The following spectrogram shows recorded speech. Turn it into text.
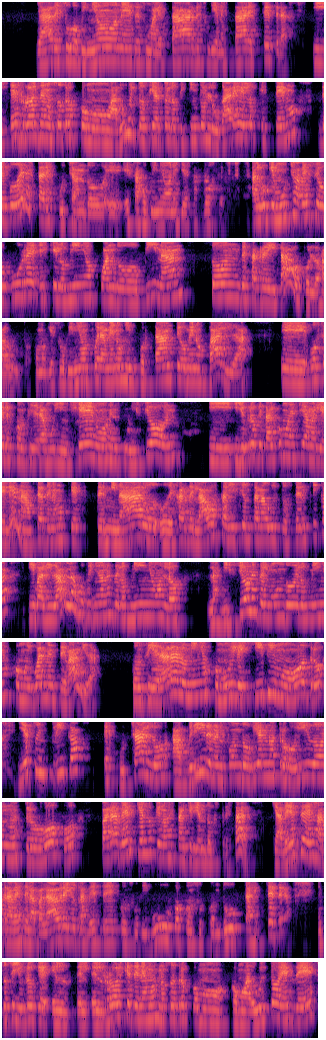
ya, de sus opiniones, de su malestar, de su bienestar, etcétera. Y es rol de nosotros como adultos, ¿cierto?, en los distintos lugares en los que estemos, de poder estar escuchando eh, esas opiniones y esas voces. Algo que muchas veces ocurre es que los niños cuando opinan son desacreditados por los adultos, como que su opinión fuera menos importante o menos válida, eh, o se les considera muy ingenuos en su visión, y, yo creo que tal como decía María Elena, o sea, tenemos que terminar o, dejar de lado esta visión tan adultocéntrica y validar las opiniones de los niños, las visiones del mundo de los niños como igualmente válidas. Considerar a los niños como un legítimo otro, y esto implica escucharlos, abrir en el fondo bien nuestros oídos, nuestros ojos, para ver qué es lo que nos están queriendo expresar, que a veces es a través de la palabra y otras veces con sus dibujos, con sus conductas, etc. Entonces yo creo que el, el, rol que tenemos nosotros como, como adultos es de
